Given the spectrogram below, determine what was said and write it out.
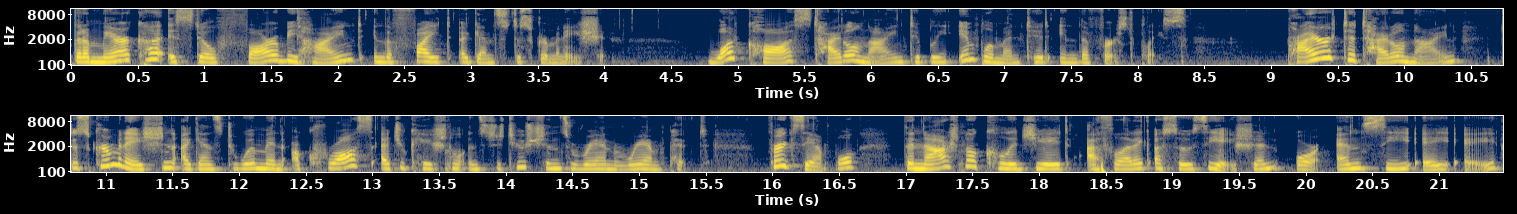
that America is still far behind in the fight against discrimination. What caused Title IX to be implemented in the first place? Prior to Title IX, discrimination against women across educational institutions ran rampant. For example, the National Collegiate Athletic Association, or NCAA,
